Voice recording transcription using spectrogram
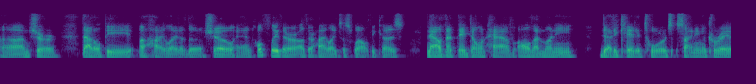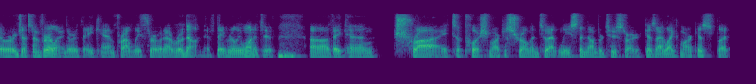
Uh, I'm sure that'll be a highlight of the show, and hopefully there are other highlights as well because now that they don't have all that money dedicated towards signing a Correa or a Justin Verlander, they can probably throw it at Rodon if they really wanted to. Uh, they can try to push Marcus Stroman to at least the number two starter because I like Marcus, but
